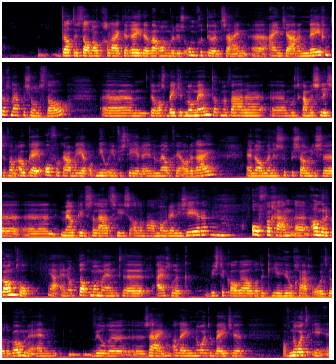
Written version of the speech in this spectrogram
dat is dan ook gelijk de reden waarom we dus omgeturnd zijn eh, eind jaren 90 naar pensioenstal. Ehm er was een beetje het moment dat mijn vader eh, moest gaan beslissen van oké, of we gaan weer opnieuw investeren in de melkveehouderij. En dan met een supersonische eh, melkinstallaties allemaal moderniseren. Of we gaan een andere kant op. Ja, en op dat moment eigenlijk wist ik al wel dat ik hier heel graag ooit wilde wonen en wilde zijn. Alleen nooit een beetje, of nooit in-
